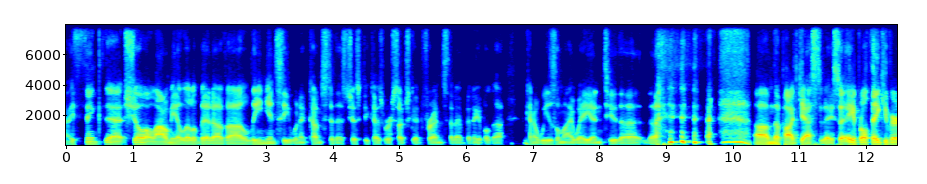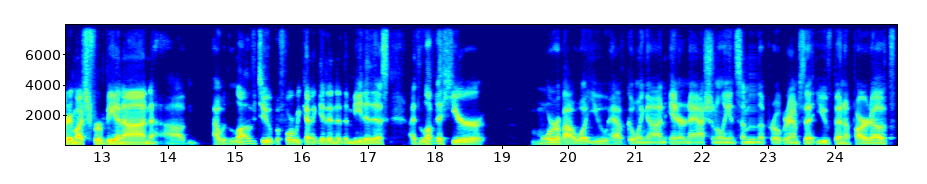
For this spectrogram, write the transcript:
I think that she'll allow me a little bit of uh, leniency when it comes to this, just because we're such good friends that I've been able to kind of weasel my way into the the um, the podcast today. So, April, thank you very much for being on. Um, I would love to, before we kind of get into the meat of this, I'd love to hear more about what you have going on internationally and some of the programs that you've been a part of.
